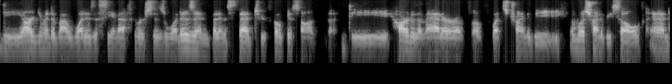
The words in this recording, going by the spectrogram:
the argument about what is a CNF versus what isn't, but instead to focus on the heart of the matter of, of what's trying to be what's trying to be solved. And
